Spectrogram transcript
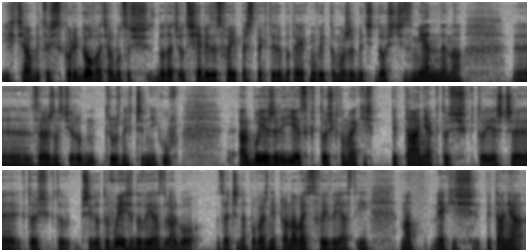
i chciałby coś skorygować albo coś dodać od siebie, ze swojej perspektywy, bo tak jak mówię, to może być dość zmienne na, e, w zależności od różnych czynników, albo jeżeli jest ktoś, kto ma jakieś pytania, ktoś, kto jeszcze, ktoś, kto przygotowuje się do wyjazdu albo zaczyna poważnie planować swój wyjazd i ma jakieś pytania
